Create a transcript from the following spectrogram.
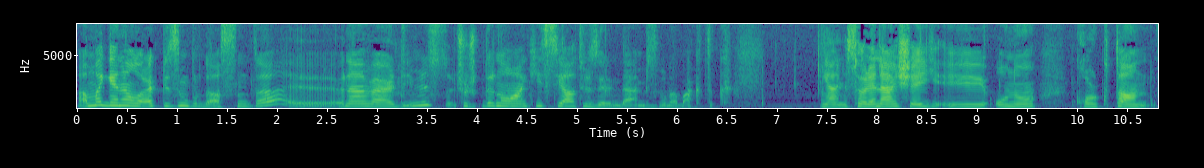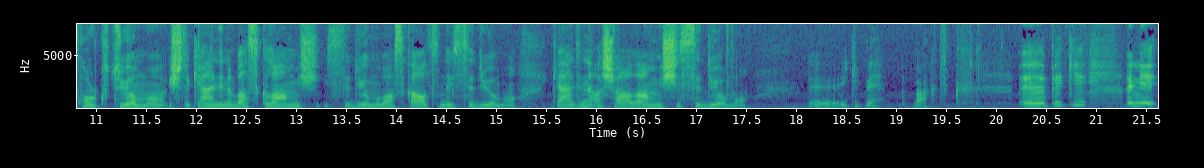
ama genel olarak bizim burada aslında e, önem verdiğimiz çocukların o anki hissiyatı üzerinden biz buna baktık. Yani söylenen şey e, onu korkutan, korkutuyor mu? İşte kendini baskılanmış hissediyor mu? Baskı altında hissediyor mu? Kendini aşağılanmış hissediyor mu e, gibi baktık. E, peki hani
